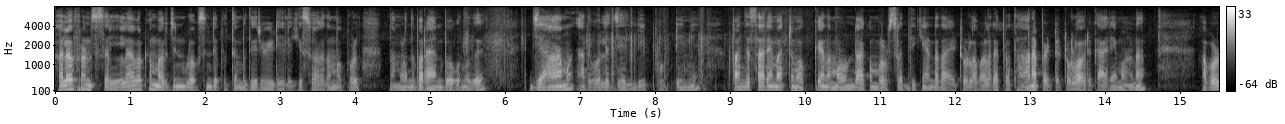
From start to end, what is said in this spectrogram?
ഹലോ ഫ്രണ്ട്സ് എല്ലാവർക്കും അർജുൻ ബ്ലോഗ്സിന്റെ പുത്തൻ പുതിയൊരു വീഡിയോയിലേക്ക് സ്വാഗതം. അപ്പോൾ നമ്മളിന്ന് പറയാൻ പോകുന്നത് ജാം അതുപോലെ ജെല്ലി പുഡിങ് പഞ്ചസാരയും മറ്റുമൊക്കെ നമ്മൾ ഉണ്ടാക്കുമ്പോൾ ശ്രദ്ധിക്കേണ്ടതായിട്ടുള്ള വളരെ പ്രധാനപ്പെട്ടിട്ടുള്ള ഒരു കാര്യമാണ്. അപ്പോൾ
